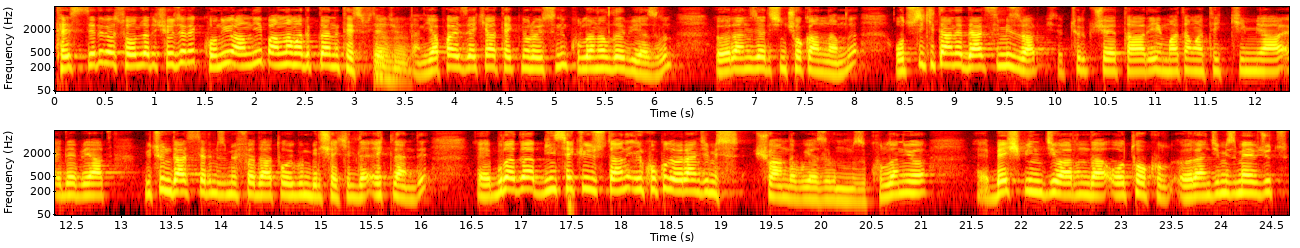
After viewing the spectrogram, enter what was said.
testleri ve soruları çözerek konuyu anlayıp anlamadıklarını tespit ediyor. Yani yapay zeka teknolojisinin kullanıldığı bir yazılım. Öğrenciler için çok anlamlı. 32 tane dersimiz var. İşte Türkçe, tarih, matematik, kimya, edebiyat bütün derslerimiz müfredata uygun bir şekilde eklendi. Ee, Burada 1800 tane ilkokul öğrencimiz şu anda bu yazılımımızı kullanıyor. Ee, 5000 civarında ortaokul öğrencimiz mevcut.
